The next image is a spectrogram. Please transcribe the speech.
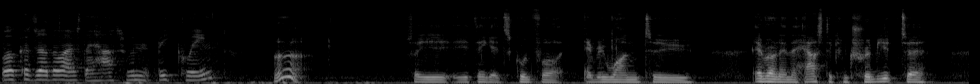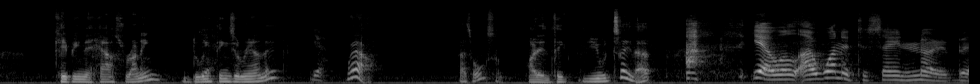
Well, because otherwise the house wouldn't be clean. Ah. So you, you think it's good for everyone to, everyone in the house to contribute to keeping the house running, doing Yeah. things around there? Yeah. Wow. That's awesome. I didn't think you would say that. Yeah, well, I wanted to say no, but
